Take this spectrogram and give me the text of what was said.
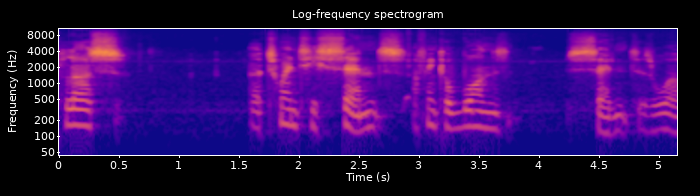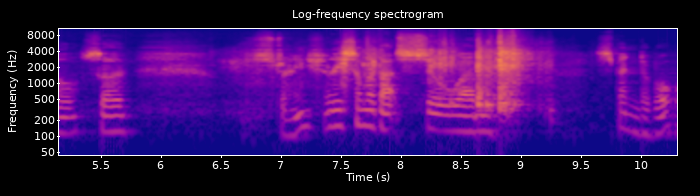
Plus a 20 cents, I think a 1 cent as well. So, strange. At least some of that's still um, spendable.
